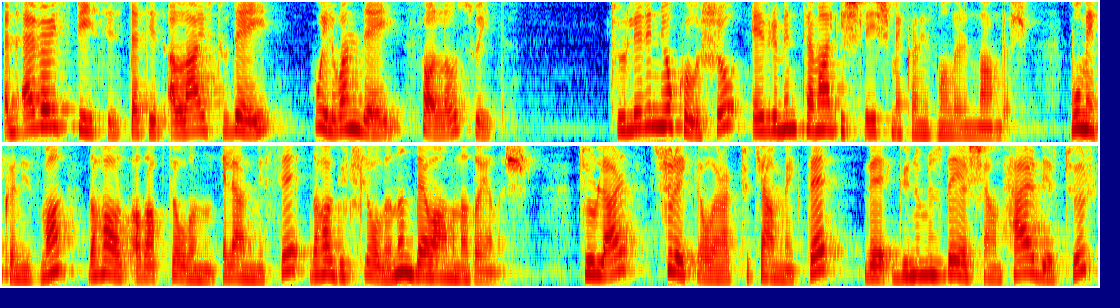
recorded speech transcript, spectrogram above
and every species that is alive today will one day follow suit. Türlerin yok oluşu evrimin temel işleyiş mekanizmalarındandır. Bu mekanizma daha az adapte olanın elenmesi, daha güçlü olanın devamına dayanır. Türler sürekli olarak tükenmekte ve günümüzde yaşayan her bir tür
